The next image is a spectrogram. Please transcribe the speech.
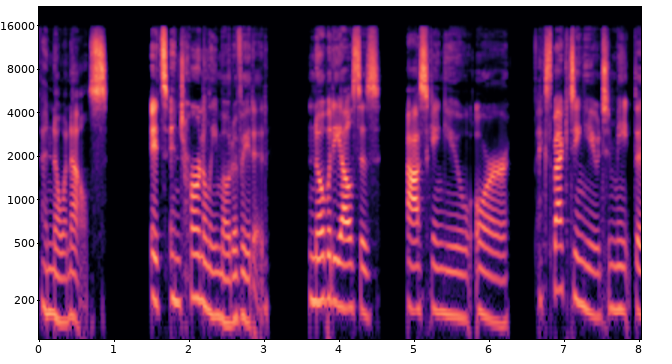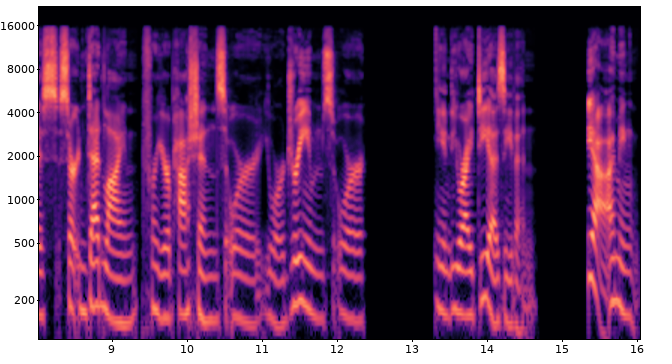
and no one else. It's internally motivated. Nobody else is asking you or expecting you to meet this certain deadline for your passions or your dreams or your ideas, even. Yeah, I mean,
